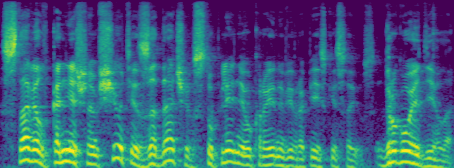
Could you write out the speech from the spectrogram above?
Ставил в конечном счете задачи вступления Украины в Европейский Союз. Другое дело,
